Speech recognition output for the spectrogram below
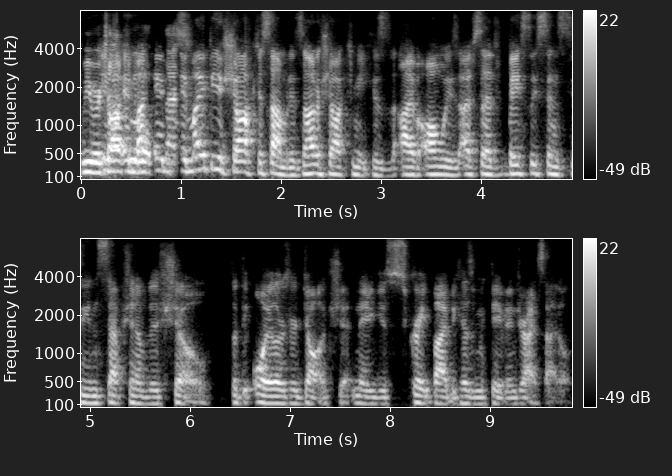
we were you talking know, it, might, it, it, might be a shock to some, but it's not a shock to me because I've always I've said basically since the inception of this show that the Oilers are dog shit and they just scrape by because of McDavid and Draisaitl.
